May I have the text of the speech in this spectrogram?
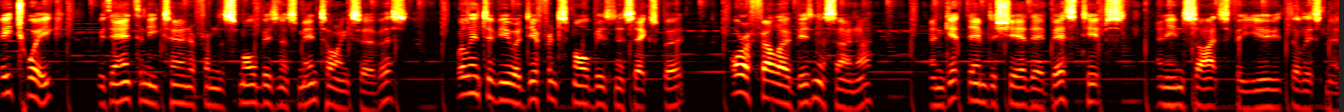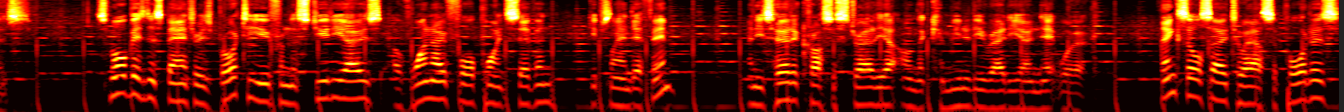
Each week, with Anthony Turner from the Small Business Mentoring Service, we'll interview a different small business expert or a fellow business owner and get them to share their best tips and insights for you, the listeners. Small Business Banter is brought to you from the studios of 104.7 Gippsland FM and is heard across Australia on the Community Radio Network. Thanks also to our supporters,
